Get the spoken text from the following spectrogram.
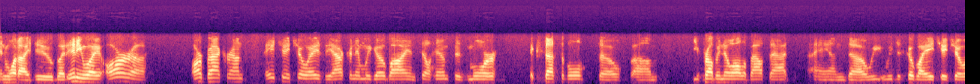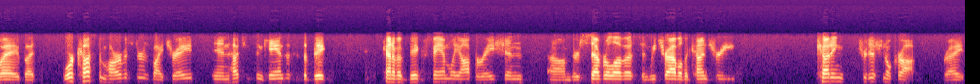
in what I do. But anyway, our uh, our background, HHOA is the acronym we go by until hemp is more accessible. So um, you probably know all about that, and uh, we we just go by HHOA. But we're custom harvesters by trade in Hutchinson, Kansas. It's a big, kind of a big family operation. Um, there's several of us, and we travel the country cutting traditional crops, right?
